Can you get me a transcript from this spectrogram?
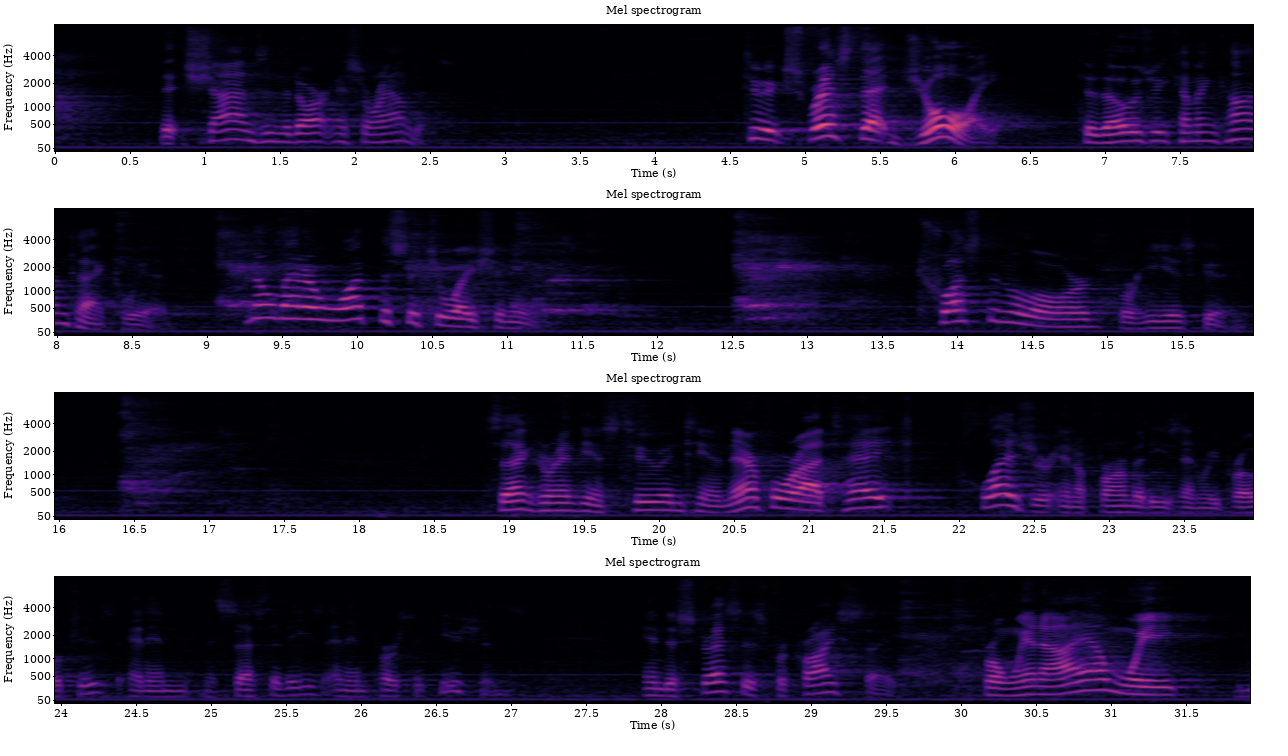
that shines in the darkness around us. To express that joy to those we come in contact with, no matter what the situation is. Trust in the Lord, for he is good. 2 Corinthians 2 and 10. Therefore I take pleasure in infirmities and reproaches, and in necessities and in persecutions, in distresses for Christ's sake. For when I am weak,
